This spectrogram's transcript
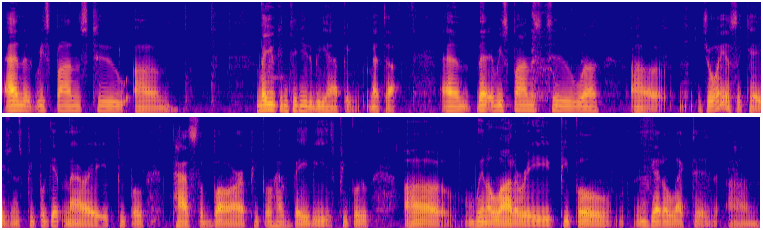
And it responds to, um, may you continue to be happy, metta. And that it responds to uh, uh, joyous occasions. People get married, people pass the bar, people have babies, people uh, win a lottery, people get elected, um,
